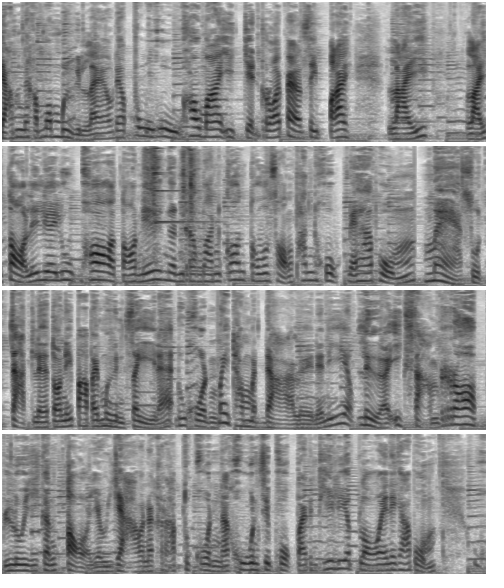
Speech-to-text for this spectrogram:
ย้ำนะครับว่าหมื่นแล้วนะครับโอ้โห เข้ามาอีก 780 ไป ไหล ไหลต่อเรื่อยๆ ลูกพ่อ ตอนนี้เงินรางวัลก้อนโต2,006นะครับผมแหมสุดจัดเลยตอนนี้ปาไปหมื่นสี่แล้วทุกคนไม่ธรรมดาเลยนะเนี่ยเหลืออีก 3 รอบลุยกันต่อยาวๆนะครับ ทุกคนนะคูณ 16 ไปเป็นที่เรียบร้อยนะครับผมโอ้โห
